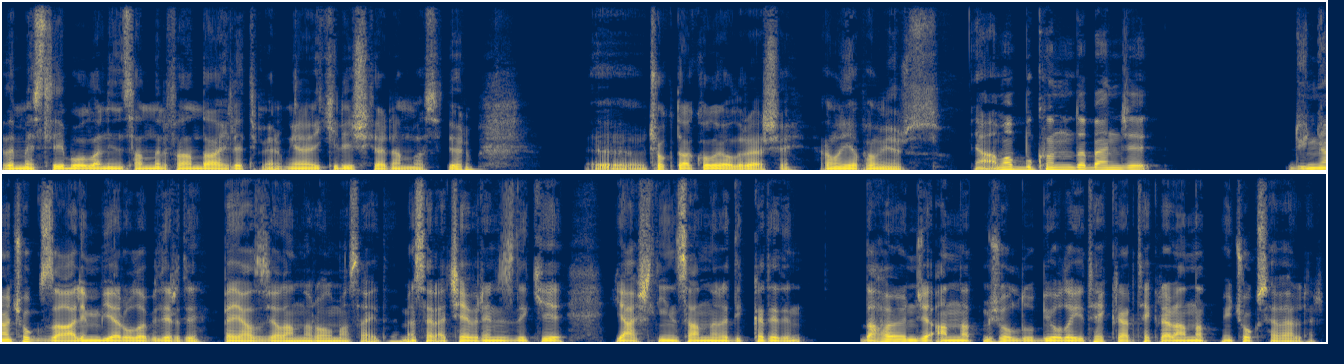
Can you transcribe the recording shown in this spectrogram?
ya da mesleği bu olan insanları falan dahil etmiyorum. Genel ikili ilişkilerden bahsediyorum. Ee, çok daha kolay olur her şey ama yapamıyoruz. Ya ama bu konuda bence dünya çok zalim bir yer olabilirdi beyaz yalanlar olmasaydı. Mesela çevrenizdeki yaşlı insanlara dikkat edin. Daha önce anlatmış olduğu bir olayı tekrar tekrar anlatmayı çok severler.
